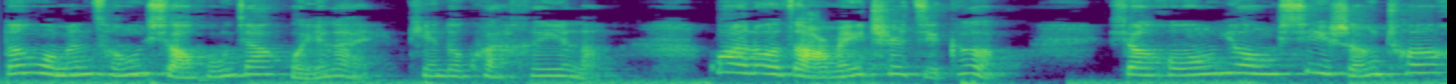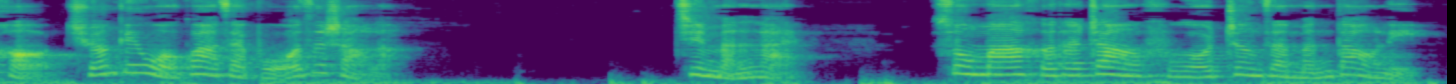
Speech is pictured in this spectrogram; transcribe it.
等我们从小红家回来，天都快黑了，挂落枣没吃几个。小红用细绳穿好，全给我挂在脖子上了。进门来，宋妈和她丈夫正在门道里。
